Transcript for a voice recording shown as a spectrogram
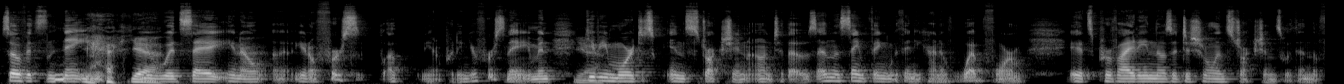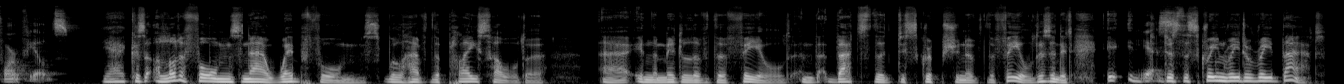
So if it's name, Yeah, yeah. you would say, you know, uh, you know, first, uh, you know, put in your first name and Yeah. give you more just instruction onto those. And the same thing with any kind of web form. It's providing those additional instructions within the form fields. Yeah, because a lot of forms now, web forms, will have the placeholder uh, in the middle of the field, and th- that's the description of the field, isn't it? it, it- Yes. Does the screen reader read that?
